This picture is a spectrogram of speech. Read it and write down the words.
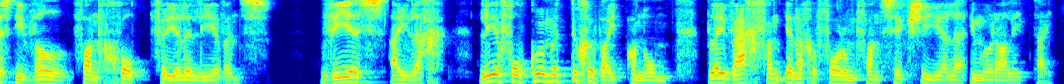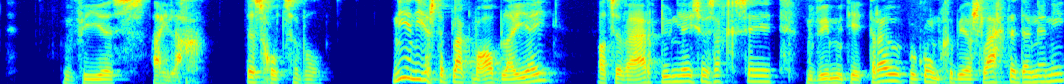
is die wil van God vir julle lewens. Wees heilig. Leef volkome toegewyd aan hom. Bly weg van enige vorm van seksuele immoraliteit. Wees heilig. Dis God se wil. Nie in die eerste plek waar bly jy? Wat se werk doen jy soos ek gesê het? Met wie moet jy trou? Hoekom gebeur slegte dinge nie?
